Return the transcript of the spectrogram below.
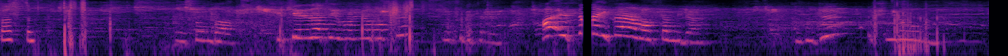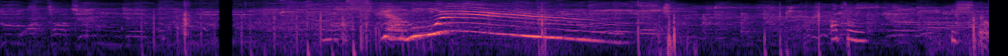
Bastım. En sonunda. Bir kere daha tekrar oyna bastı. Yoksa bitiririm. Ha ekran ekrana basacağım bir daha. Güldü. Şimdi olmadı. Ya oy! At onu. İşte bu.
